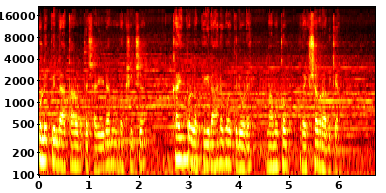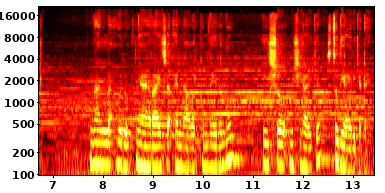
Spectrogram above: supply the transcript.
പുളിപ്പില്ലാത്ത അവിടുത്തെ ശരീരം ഭക്ഷിച്ച് കൈപ്പുള്ള പീഡാനുഭവത്തിലൂടെ നമുക്കും രക്ഷ പ്രാപിക്കാം. നല്ല ഒരു ഞായറാഴ്ച എല്ലാവർക്കും നേരുന്നു. ഈശോ മിഷിഹായിക്കും സ്തുതിയായിരിക്കട്ടെ.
